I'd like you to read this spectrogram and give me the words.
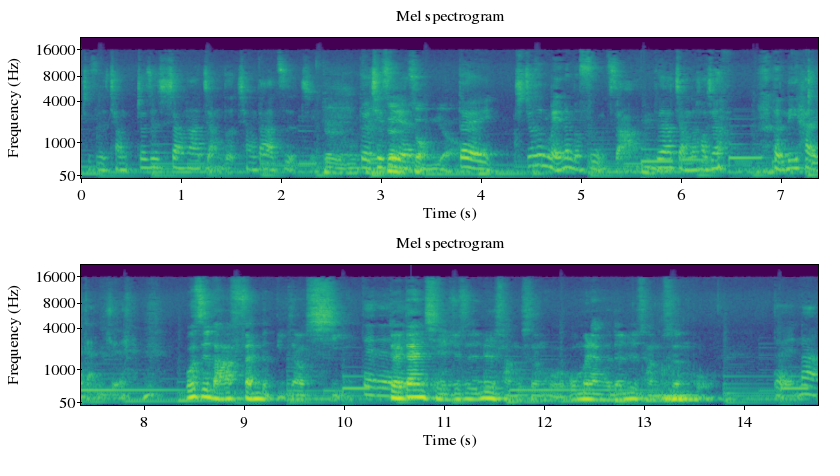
就是强就是像他讲的强大自己，对，对其实也很重要。对，就是没那么复杂，对他讲的好像 很厉害的感觉。我只是把它分的比较细，对对对，但其实就是日常生活，我们两个的日常生活。对，那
